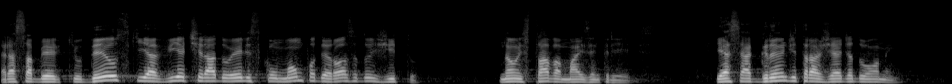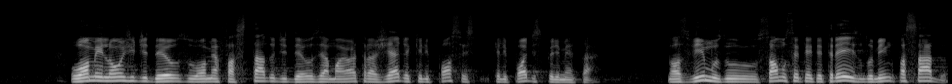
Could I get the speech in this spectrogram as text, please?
era saber que o Deus que havia tirado eles com mão poderosa do Egito não estava mais entre eles. E essa é a grande tragédia do homem. O homem longe de Deus, o homem afastado de Deus, é a maior tragédia que ele, possa, que ele pode experimentar. Nós vimos no Salmo 73, no domingo passado,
